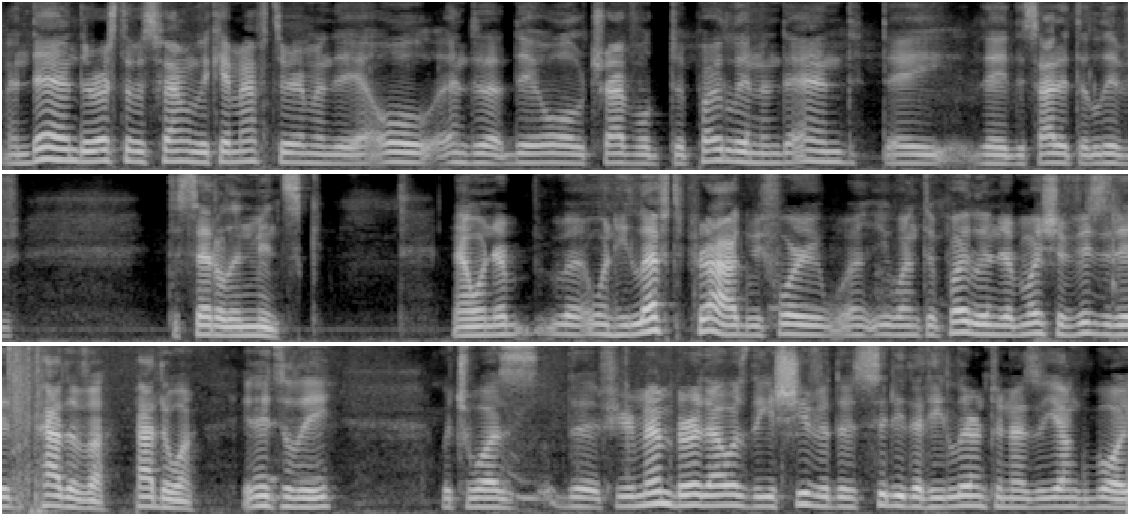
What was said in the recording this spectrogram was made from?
And then the rest of his family came after him, and they all ended. Up, they all traveled to Poland. In the end, they they decided to live, to settle in Minsk. Now, when when he left Prague before he, went- he went to Poland, Reb Moshe visited Padova, Padua in Italy, which was the if you remember that was the yeshiva, the city that he learned in as a young boy.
